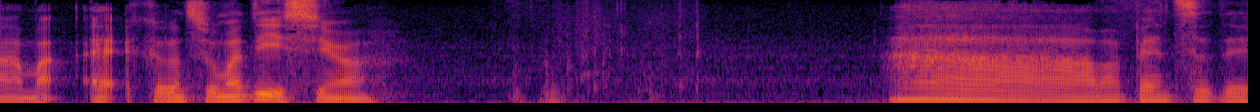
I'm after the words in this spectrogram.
Ah, ma è consumatissima. Ah, ma pensa te.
